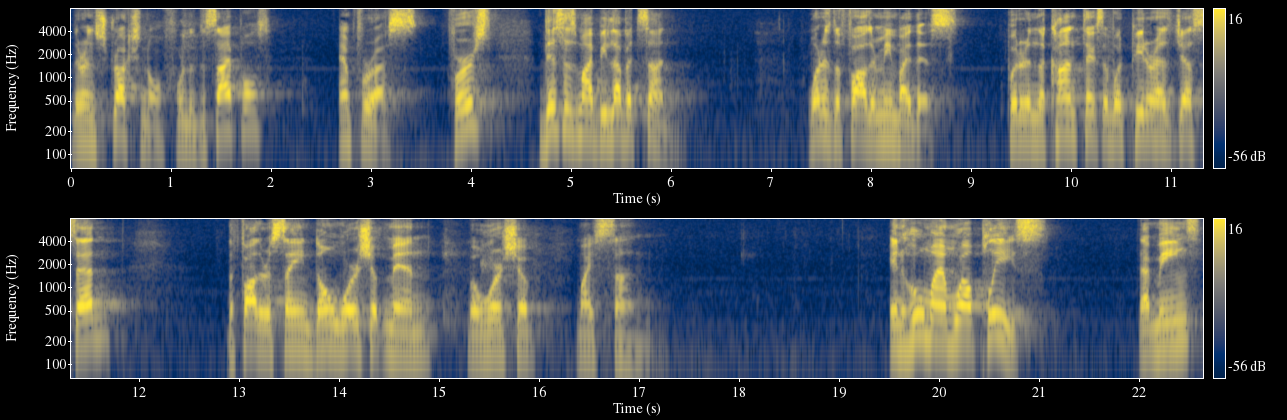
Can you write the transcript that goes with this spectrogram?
They're instructional for the disciples and for us. First, this is my beloved Son. What does the Father mean by this? Put it in the context of what Peter has just said. The Father is saying, Don't worship men, but worship my Son, in whom I am well pleased. That means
